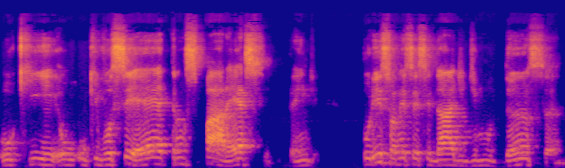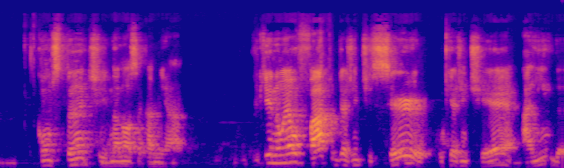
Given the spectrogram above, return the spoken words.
o que o, o que você é transparece, entende? Por isso a necessidade de mudança constante na nossa caminhada. Porque não é o fato de a gente ser o que a gente é ainda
